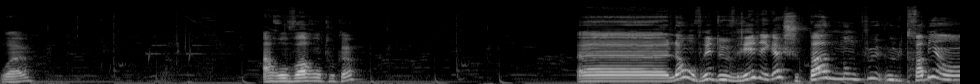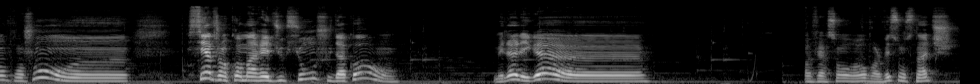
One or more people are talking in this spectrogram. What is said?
Ouais. À revoir en tout cas. Euh, là, en vrai de vrai, les gars, je suis pas non plus ultra bien. hein. Franchement, euh, certes, j'ai encore ma réduction, je suis d'accord. Mais là, les gars, euh, on va faire ça, on va enlever son snatch.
